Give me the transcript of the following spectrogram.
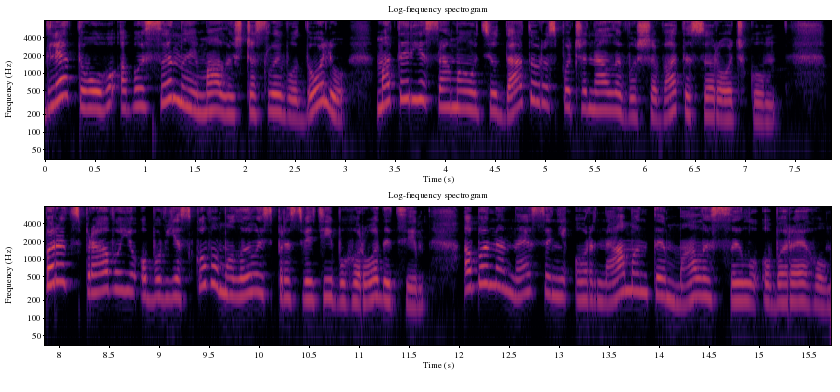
Для того, аби сини мали щасливу долю, матері саме у цю дату розпочинали вишивати сорочку. Перед справою обов'язково молились Пресвятій Богородиці, аби нанесені орнаменти мали силу оберегу.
